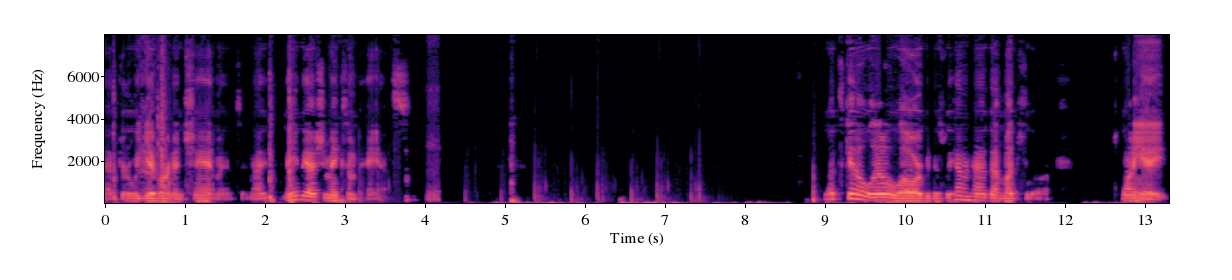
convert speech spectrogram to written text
after we give her an enchantment. And I, maybe I should make some pants. Let's get a little lower because we haven't had that much luck. 28.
